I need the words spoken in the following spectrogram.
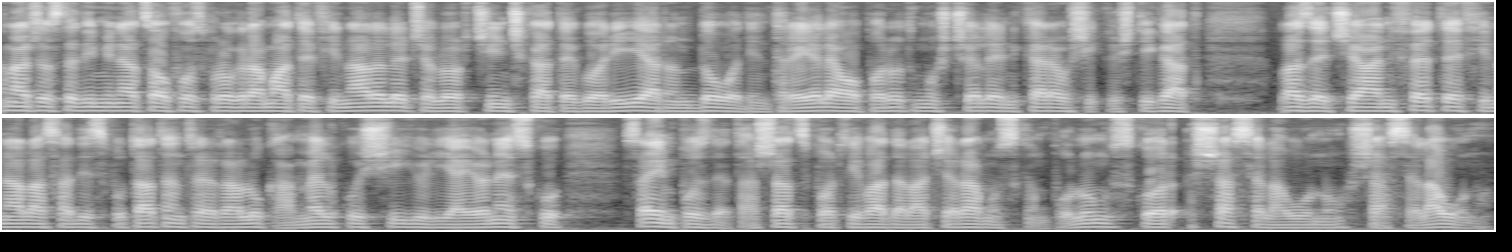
În această dimineață au fost programate finalele celor 5 categorii, iar în două dintre ele au apărut mușceleni care au și câștigat. La 10 ani fete, finala s-a disputat între Raluca Melcu și Iulia Ionescu. S-a impus detașat sportiva de la Ceramus Câmpul Lung, scor 6 la 1, 6 la 1.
